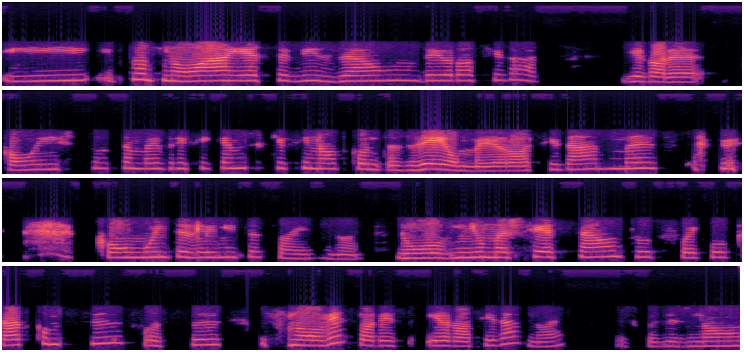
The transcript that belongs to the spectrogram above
E, e pronto, não há essa visão da eurocidade. E agora, com isto, também verificamos que, afinal de contas, é uma eurocidade, mas com muitas limitações. Não, é? não houve nenhuma exceção, tudo foi colocado como se fosse, se não houvesse eurocidade, não é? As coisas não,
